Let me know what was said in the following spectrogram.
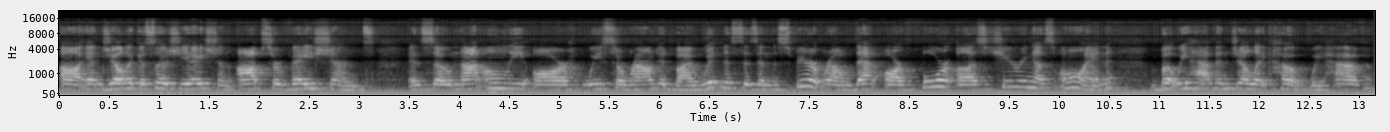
uh, angelic association, observations. And so not only are we surrounded by witnesses in the spirit realm that are for us, cheering us on, but we have angelic hope. We have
